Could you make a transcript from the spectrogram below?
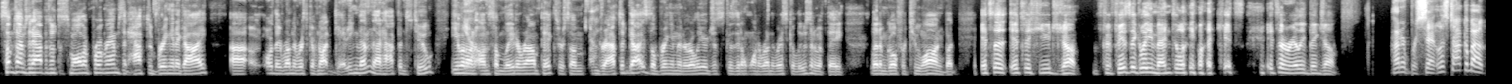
sometimes it happens with the smaller programs that have to bring in a guy uh, or they run the risk of not getting them. That happens too. Even yeah. on, on some later round picks or some undrafted guys, they'll bring him in earlier just because they don't want to run the risk of losing him if they let him go for too long. But it's a it's a huge jump, physically, mentally. Like it's it's a really big jump. Hundred percent. Let's talk about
